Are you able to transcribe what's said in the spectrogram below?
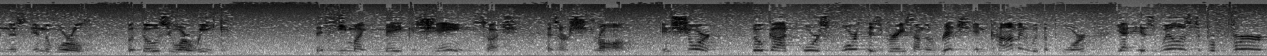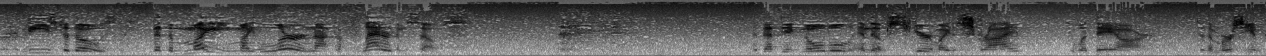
in this in the world, but those who are weak, that he might make ashamed such as are strong. In short, though God pours forth his grace on the rich in common with the poor, yet his will is to prefer these to those, that the mighty might learn not to flatter themselves, that the ignoble and the obscure might ascribe to what they are, to the mercy and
